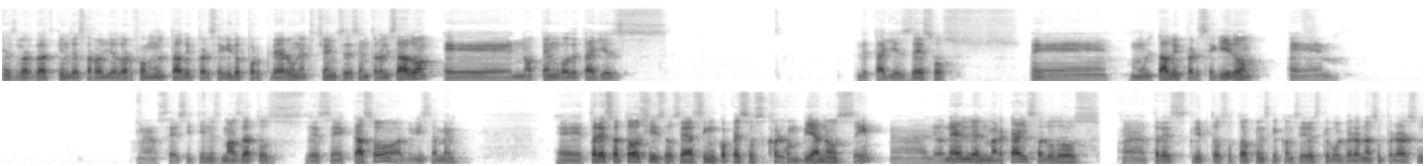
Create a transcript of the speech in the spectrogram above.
Es verdad que un desarrollador fue multado y perseguido por crear un exchange descentralizado. Eh, no tengo detalles, detalles de esos. Eh, multado y perseguido. Eh, no sé si tienes más datos de ese caso, avísame. tres satoshis, o sea, cinco pesos colombianos, sí. Ah, Leonel en Marcay, saludos tres criptos o tokens que consideres que volverán a superar su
